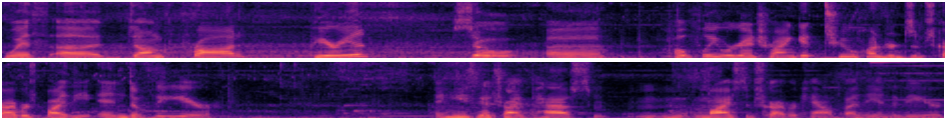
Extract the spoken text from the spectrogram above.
with, uh, Dunk Prod, period. So, uh, hopefully we're gonna try and get 200 subscribers by the end of the year. And he's gonna try and pass my subscriber count by the end of the year.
